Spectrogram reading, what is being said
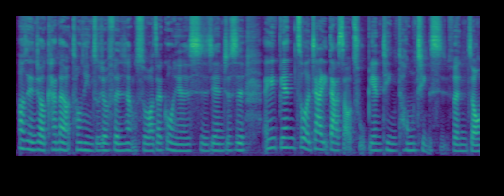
那之前就有看到有通勤族就分享说，在过年的时间，就是哎边做家里大扫除边听通勤十分钟，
